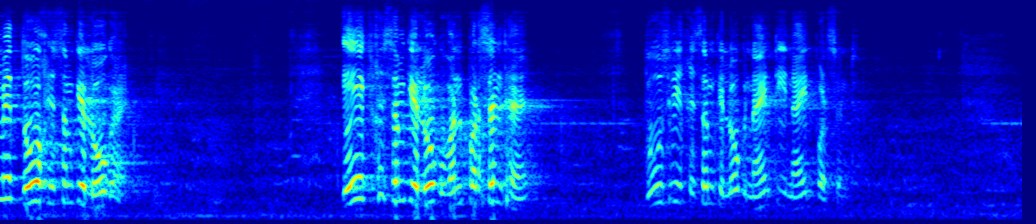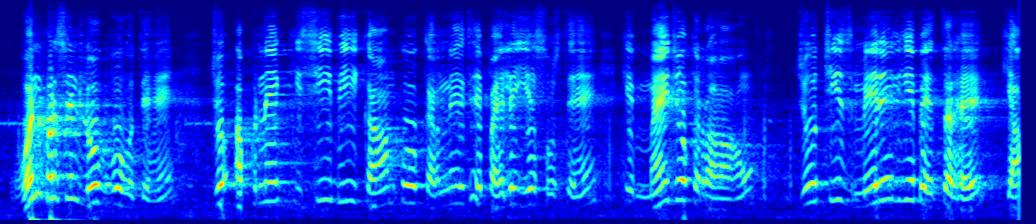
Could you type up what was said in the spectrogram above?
میں دو قسم کے لوگ ہیں۔ ایک قسم کے لوگ ون پرسنٹ ہیں، دوسری قسم کے لوگ ninety nine percent one percent لوگ وہ ہوتے ہیں جو اپنے کسی بھی کام کو کرنے سے پہلے یہ سوچتے ہیں کہ میں جو کر رہا ہوں، جو چیز میرے لیے بہتر ہے، کیا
